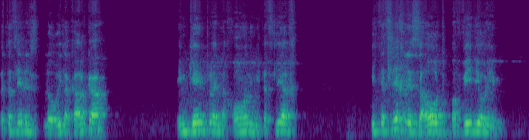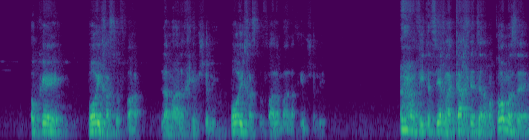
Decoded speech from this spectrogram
ותצליח להוריד לקרקע, עם גיימפלן נכון, אם היא תצליח, היא תצליח לזהות בווידאוים, אוקיי, פה היא חשופה, למהלכים שלי, פה היא חשופה למהלכים שלי. והיא תצליח לקחת את זה למקום הזה,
